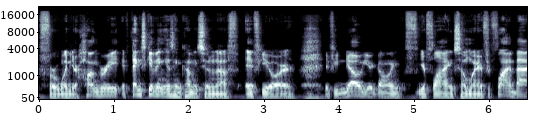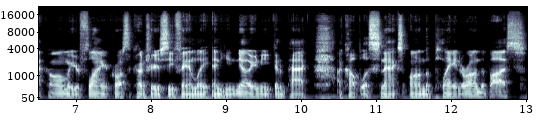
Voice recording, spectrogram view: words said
for when you're hungry. If Thanksgiving isn't coming soon enough, if you're if you know you're going you're flying somewhere, if you're flying back home or you're flying across the country to see family and you know you're going to pack a couple of snacks on the plane or on the bus,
